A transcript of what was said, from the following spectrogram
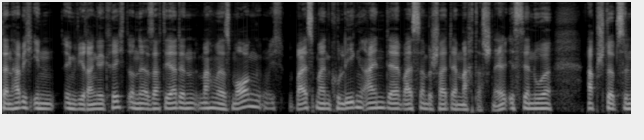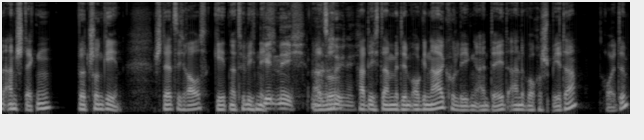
Dann habe ich ihn irgendwie rangekriegt und er sagte, ja, dann machen wir das morgen. Ich weiß meinen Kollegen ein, der weiß dann Bescheid, der macht das schnell. Ist ja nur abstöpseln, anstecken, wird schon gehen. Stellt sich raus, geht natürlich nicht. Geht nicht. Nein, Also natürlich nicht. hatte ich dann mit dem Originalkollegen ein Date eine Woche später, heute.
